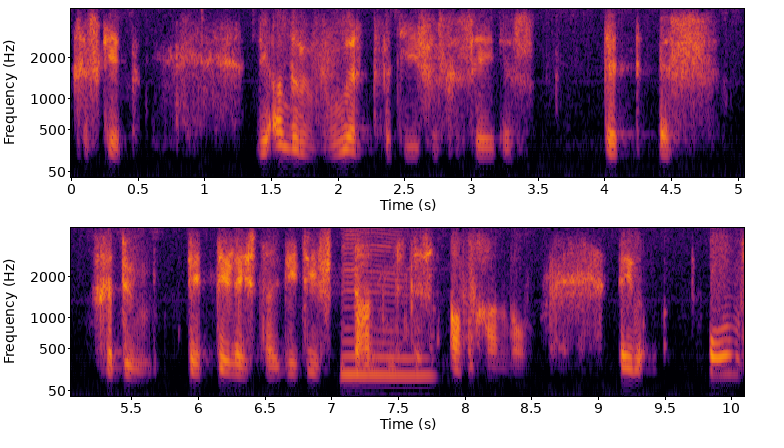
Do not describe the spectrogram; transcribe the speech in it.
geskep. Die ander woord wat Jesus gesê het is dit is gedoen. Dit tel is dit is dan mm. dit is afhandel. En ons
